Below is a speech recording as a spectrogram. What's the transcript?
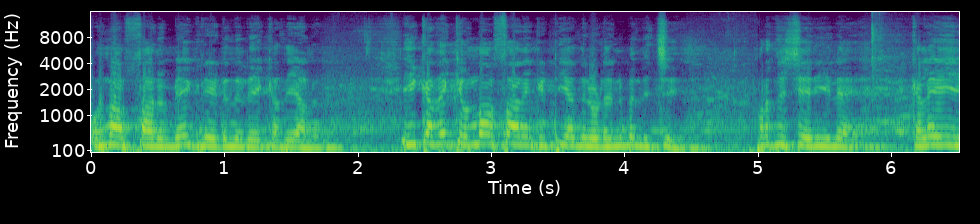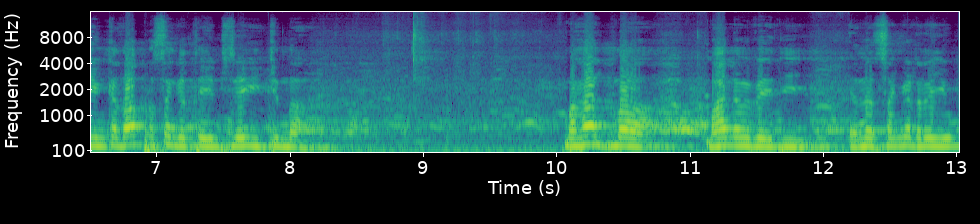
ഒന്നാം സ്ഥാനം എ ഗ്രേഡ് നേടിയ കഥയാണ്. ഈ കഥയ്ക്ക് ഒന്നാം സ്ഥാനം കിട്ടിയതിനോടനുബന്ധിച്ച് പ്രതിശ്ശേരിയിലെ കലയെയും കഥാപ്രസംഗത്തെയും സ്നേഹിക്കുന്ന മഹാത്മാ മാനവവേദി എന്ന സംഘടനയും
